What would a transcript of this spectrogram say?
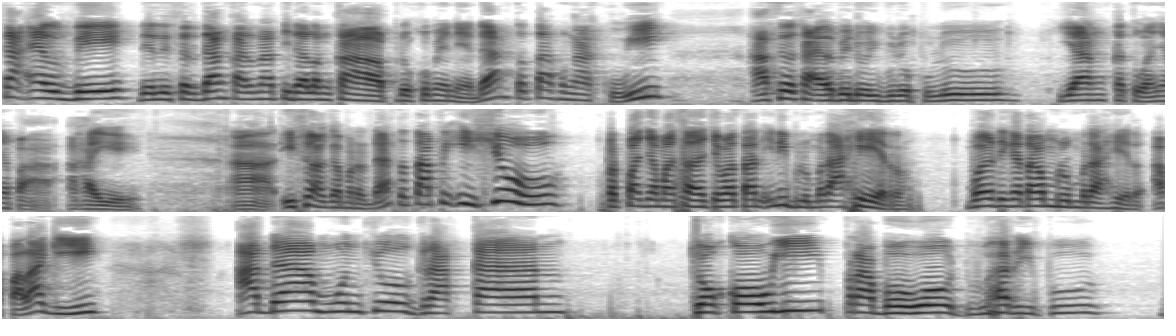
KLB Deli Serdang karena tidak lengkap dokumennya dan tetap mengakui hasil KLB 2020 yang ketuanya Pak AHY. Nah, isu agak meredah, tetapi isu perpanjang masa jabatan ini belum berakhir. Boleh dikatakan belum berakhir. Apalagi ada muncul gerakan Jokowi Prabowo 2024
